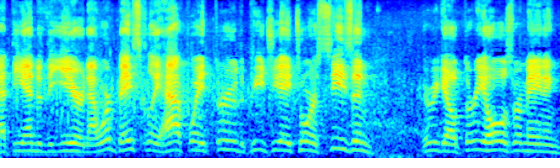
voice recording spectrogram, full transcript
at the end of the year. Now, we're basically halfway through the PGA Tour season. Here we go. Three holes remaining.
